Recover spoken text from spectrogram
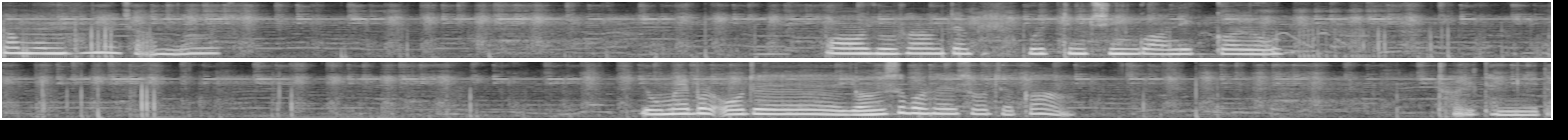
하면 화면이 잘 안 나와서 아, 요 사람 때문에 우리 팀 진 거 아닐까요? 요 맵을 어제 연습을 해서 제가 잘 됩니다.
